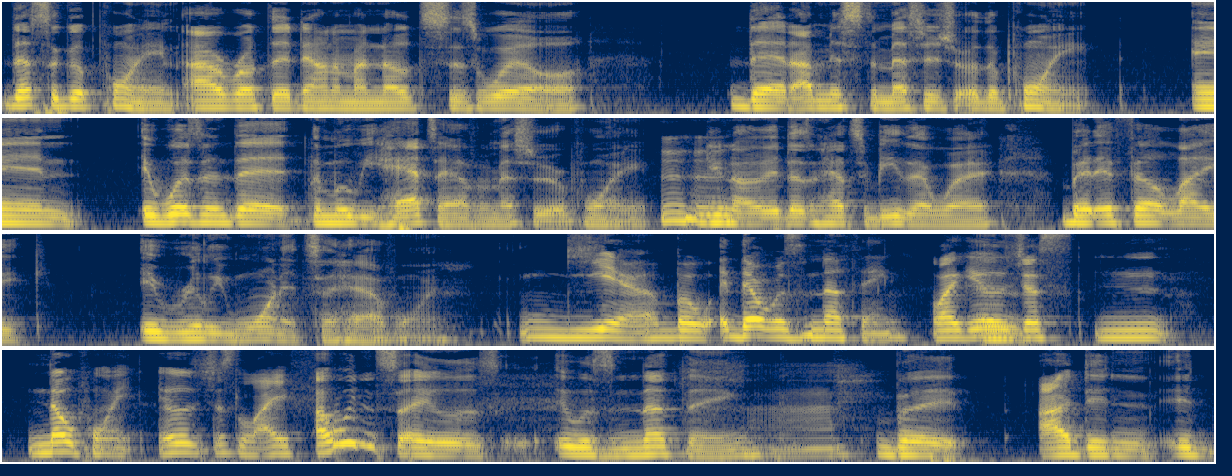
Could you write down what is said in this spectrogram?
That's a good point. I wrote that down in my notes as well. That I missed the message or the point. And it wasn't that the movie had to have a message or point. Mm-hmm. You know, it doesn't have to be that way. But it felt like it really wanted to have one. Yeah, but there was nothing. Like it was And- just n- no point. It was just life. I wouldn't say it was it was nothing, but I didn't it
